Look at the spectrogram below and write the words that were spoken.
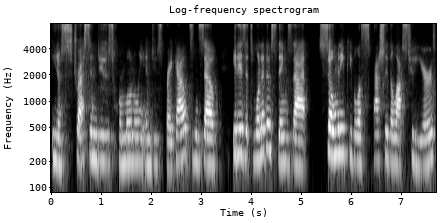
you know, stress induced, hormonally induced breakouts. And so it is, it's one of those things that so many people, especially the last two years,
